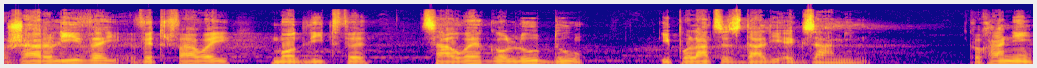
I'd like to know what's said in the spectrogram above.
żarliwej, wytrwałej modlitwy całego ludu i Polacy zdali egzamin. Kochani,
